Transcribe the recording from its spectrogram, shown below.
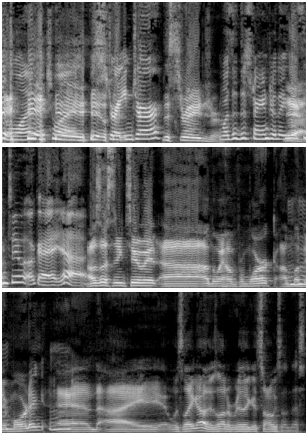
The one? Which one? The Stranger? The Stranger. Was it The Stranger that you Yeah. listened to? Okay, yeah. I was listening to it uh, on the way home from work on Monday Mm-hmm. morning, and I was like, "Oh, there's a lot of really good songs on this."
